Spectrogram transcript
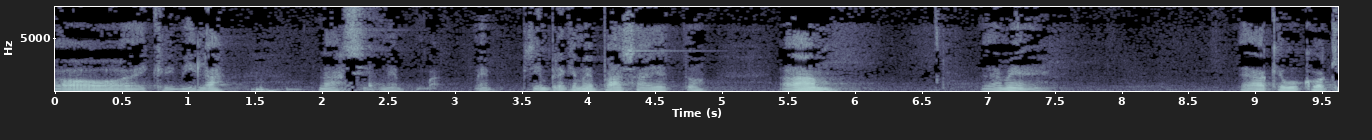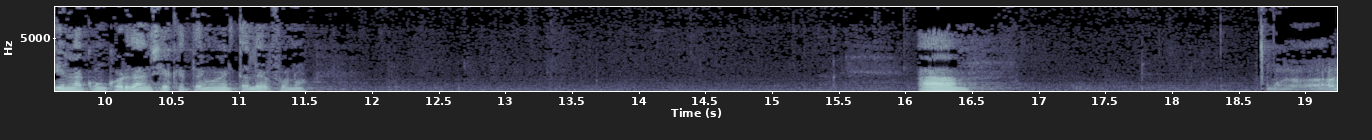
Oh, escribí la, siempre que me pasa esto. déjame, déjame que busco aquí en la concordancia que tengo en el teléfono. Um, uh,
